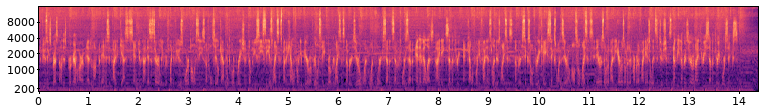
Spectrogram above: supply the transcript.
The views expressed on this program are of Ed Hoffman and his invited guests and do not necessarily reflect the views or policies of Wholesale Capital Corporation. WCC is licensed by the California Bureau of Real Estate Broker License Number 011477747 NMLS 9873 and California Finance Lenders License Number 603K610. Also licensed in Arizona by the Arizona Department of Financial Institutions. MB number 0937346.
